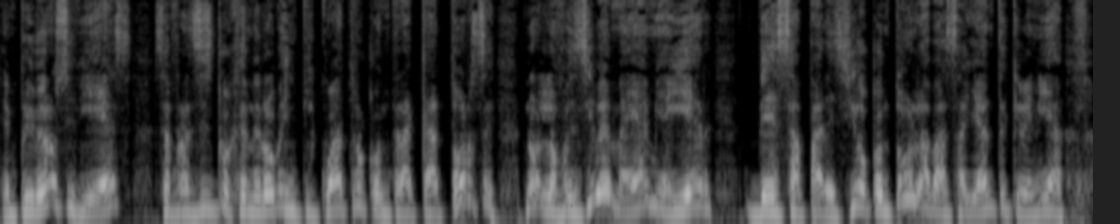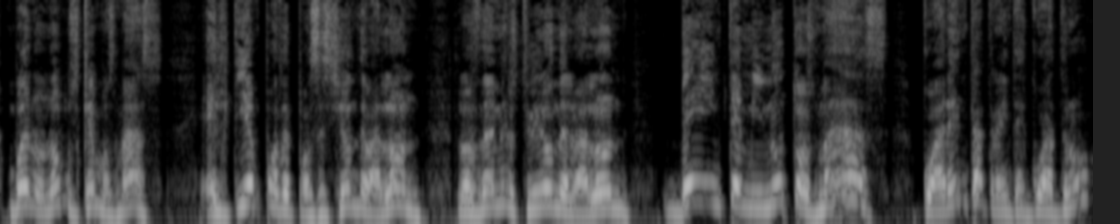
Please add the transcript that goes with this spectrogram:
En primeros y 10, San Francisco generó 24 contra 14. No, la ofensiva de Miami ayer desapareció con todo lo avasallante que venía. Bueno, no busquemos más. El tiempo de posesión de balón. Los Niners tuvieron el balón 20 minutos más. 40-34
